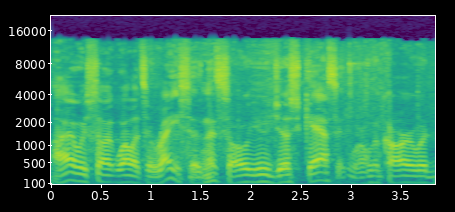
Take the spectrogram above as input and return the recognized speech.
I always thought, well, it's a race, isn't it? So you just gas it. Well, the car would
